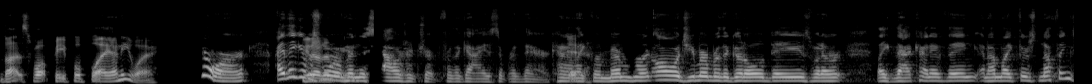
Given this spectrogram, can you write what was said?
that's what people play anyway. Sure. I think it You was what I more of a nostalgia trip for the guys that were there. Kind of Yeah. like remembering, oh, do you remember the good old days? Whatever, like that kind of thing. And I'm like, there's nothing.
